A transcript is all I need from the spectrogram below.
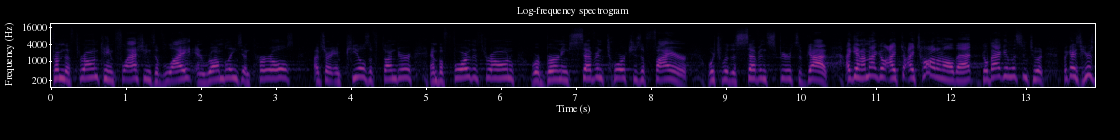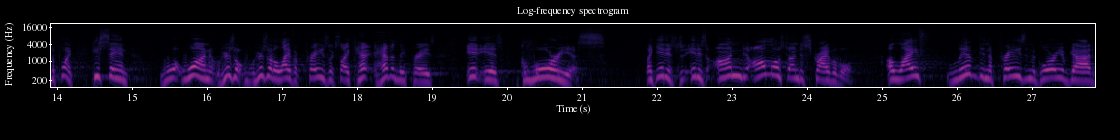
from the throne came flashings of light and rumblings and pearls I'm sorry, and peals of thunder, and before the throne were burning seven torches of fire, which were the seven spirits of God. Again, I'm not going, I, I taught on all that. Go back and listen to it. But guys, here's the point. He's saying, one, here's what, here's what a life of praise looks like, he, heavenly praise. It is glorious. Like it is, it is un, almost undescribable. A life lived in the praise and the glory of God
